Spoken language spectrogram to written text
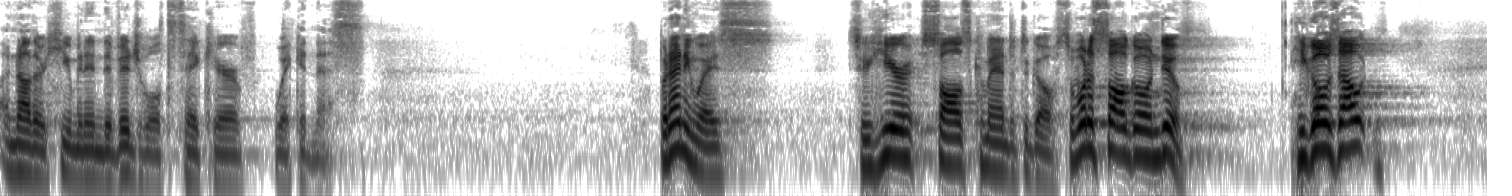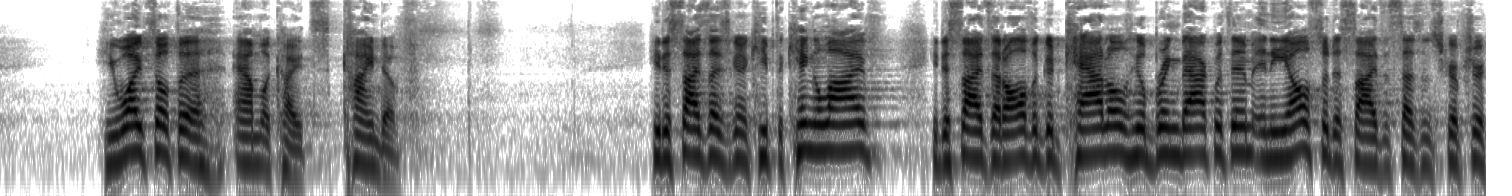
another human individual to take care of wickedness. But, anyways, so here Saul's commanded to go. So, what does Saul go and do? He goes out, he wipes out the Amalekites, kind of. He decides that he's going to keep the king alive. He decides that all the good cattle he'll bring back with him. And he also decides, it says in Scripture,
